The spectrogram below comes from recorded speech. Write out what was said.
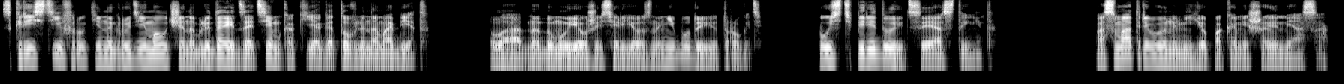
Скрестив руки на груди, молча наблюдает за тем, как я готовлю нам обед. Ладно, думаю, я уже серьезно, не буду ее трогать. Пусть передуется и остынет. Посматриваю на нее, пока мешаю мясо.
